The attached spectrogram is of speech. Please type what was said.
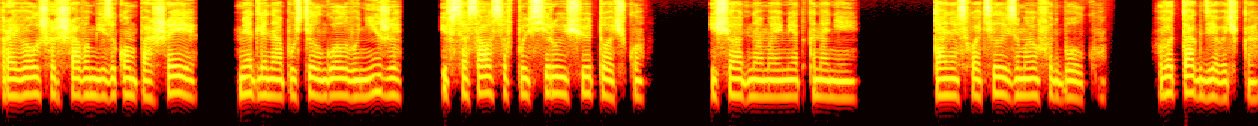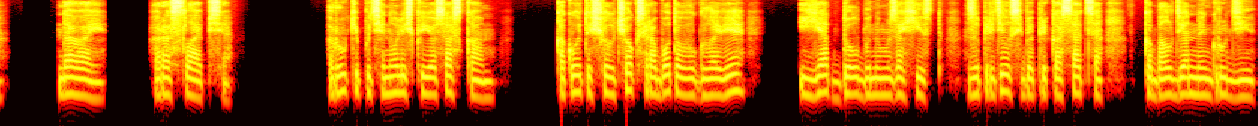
Провел шершавым языком по шее, медленно опустил голову ниже и всосался в пульсирующую точку. Еще одна моя метка на ней. Таня схватилась за мою футболку. «Вот так, девочка. Давай, расслабься». Руки потянулись к ее соскам. Какой-то щелчок сработал в голове, и я, долбанный мазохист, запретил себе прикасаться к обалденной груди,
